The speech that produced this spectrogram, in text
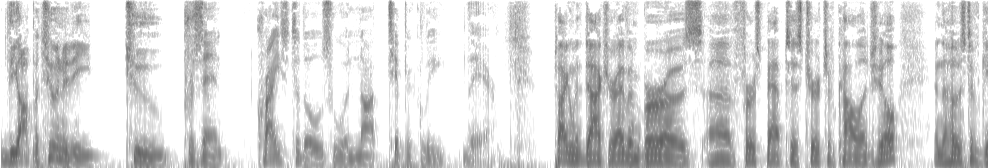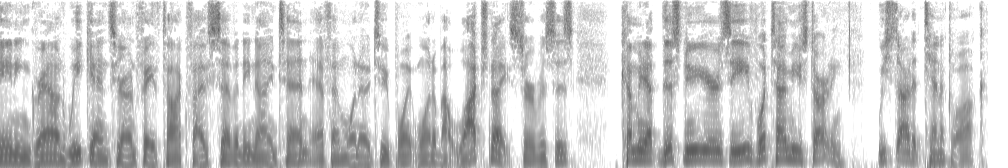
the opportunity to present Christ to those who are not typically there. Talking with Dr. Evan Burrows of First Baptist Church of College Hill and the host of Gaining Ground weekends here on Faith Talk 570, 910, FM 102.1 about watch night services coming up this New Year's Eve. What time are you starting? We start at 10 o'clock.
